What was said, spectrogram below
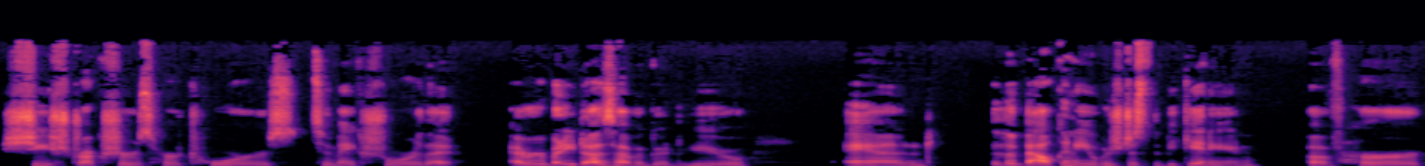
she structures her tours to make sure that everybody does have a good view. And the balcony was just the beginning of her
